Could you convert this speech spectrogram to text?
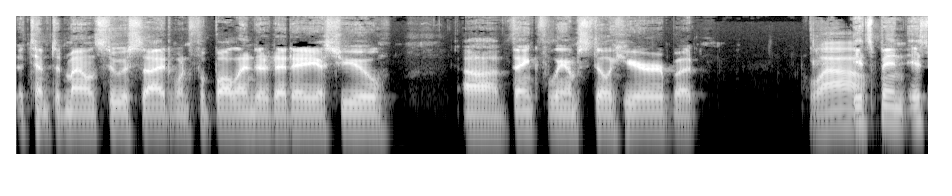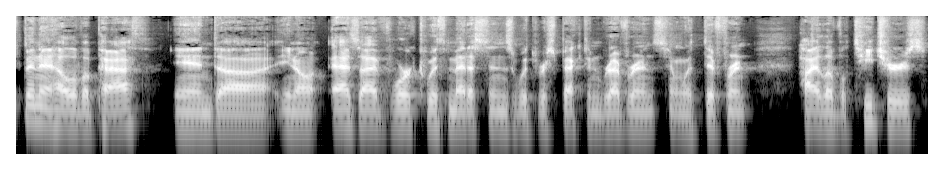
attempted my own suicide when football ended at ASU. Uh, thankfully, I'm still here, but wow, it's been it's been a hell of a path. And uh, you know, as I've worked with medicines with respect and reverence, and with different high level teachers,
